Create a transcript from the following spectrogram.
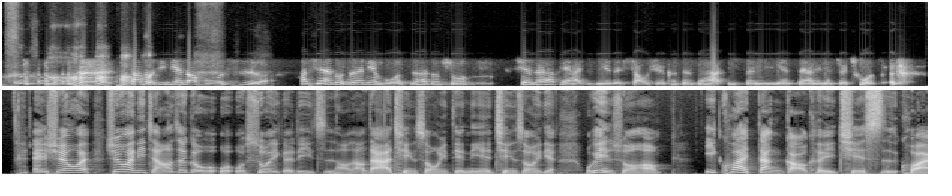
她都已经念到博士了。他现在都是在念博士，他都说现在他陪孩子念的小学课程是他一生里面生涯里面最挫折的。哎，炫慧，炫慧，你讲到这个，我我我说一个例子哈，让大家轻松一点，你也轻松一点。我跟你说哈，一块蛋糕可以切四块，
